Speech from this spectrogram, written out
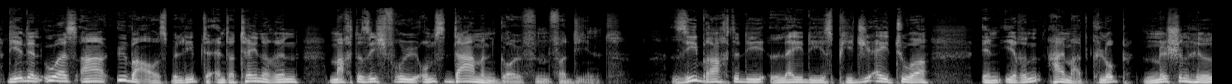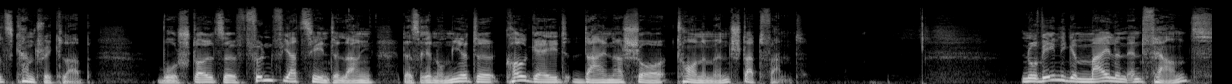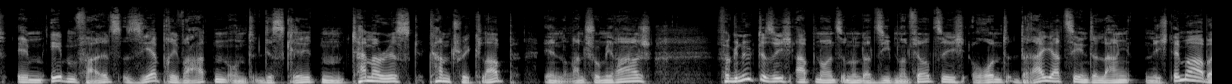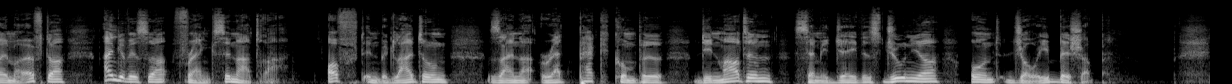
Die in den USA überaus beliebte Entertainerin machte sich früh ums Damengolfen verdient. Sie brachte die Ladies PGA Tour in ihren Heimatclub Mission Hills Country Club, wo stolze fünf Jahrzehnte lang das renommierte Colgate Diner Shore Tournament stattfand. Nur wenige Meilen entfernt, im ebenfalls sehr privaten und diskreten Tamarisk Country Club in Rancho Mirage, vergnügte sich ab 1947 rund drei Jahrzehnte lang, nicht immer, aber immer öfter, ein gewisser Frank Sinatra. Oft in Begleitung seiner Red Pack Kumpel Dean Martin, Sammy Davis Jr. und Joey Bishop.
